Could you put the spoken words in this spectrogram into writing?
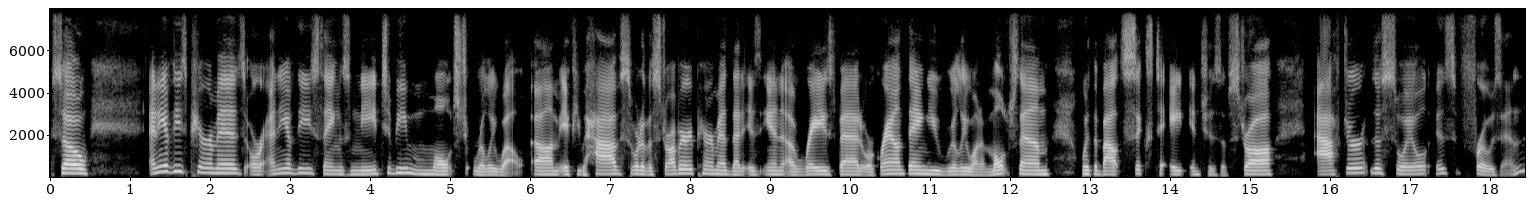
So any of these pyramids or any of these things need to be mulched really well. Um, if you have sort of a strawberry pyramid that is in a raised bed or ground thing, you really want to mulch them with about six to eight inches of straw after the soil is frozen.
